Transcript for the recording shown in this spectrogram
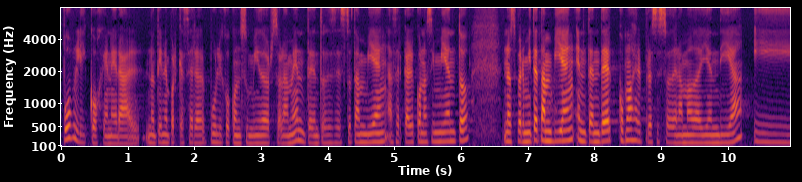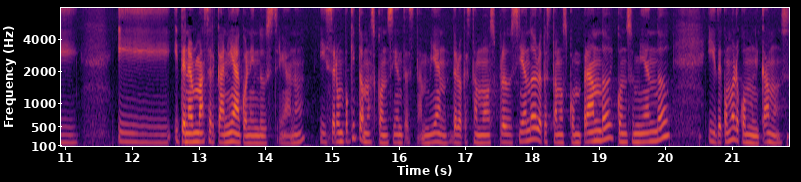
público general, no tiene por qué ser al público consumidor solamente. Entonces esto también, acercar el conocimiento, nos permite también entender cómo es el proceso de la moda hoy en día y, y, y tener más cercanía con la industria, ¿no? Y ser un poquito más conscientes también de lo que estamos produciendo, de lo que estamos comprando y consumiendo y de cómo lo comunicamos.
